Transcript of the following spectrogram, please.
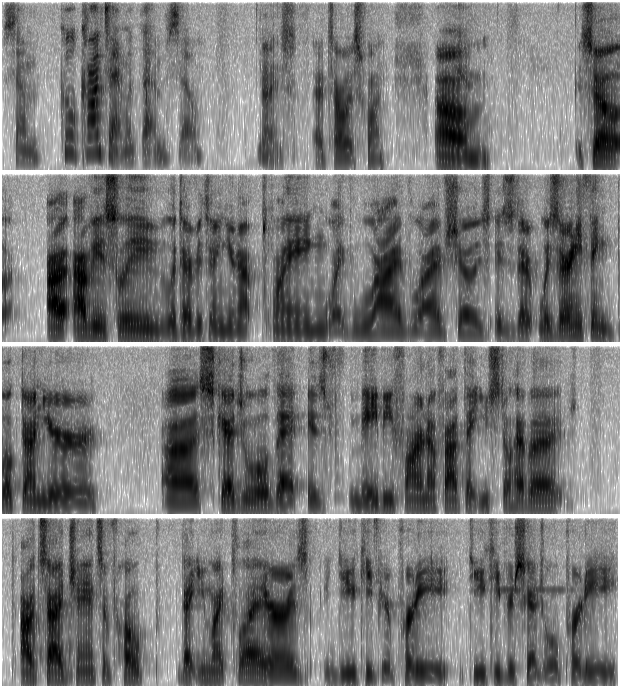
some cool content with them. So nice. That's always fun. Um, yeah. so obviously with everything you're not playing like live live shows is there was there anything booked on your uh schedule that is maybe far enough out that you still have a outside chance of hope that you might play, or is do you keep your pretty do you keep your schedule pretty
